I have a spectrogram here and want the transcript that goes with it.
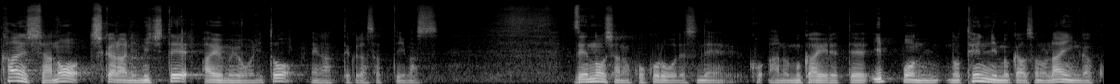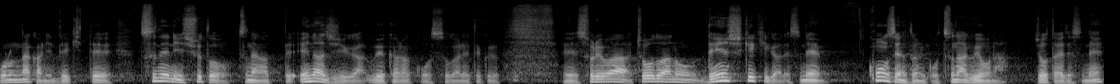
感謝の力に満ちて歩むようにと願ってくださっています。全能者の心をですねあの迎え入れて一本の天に向かうそのラインが心の中にできて常に主とつながってエナジーが上からこう注がれてくる。えそれはちょうどあの電子機器がですねコンセントにこうつなぐような状態ですね。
